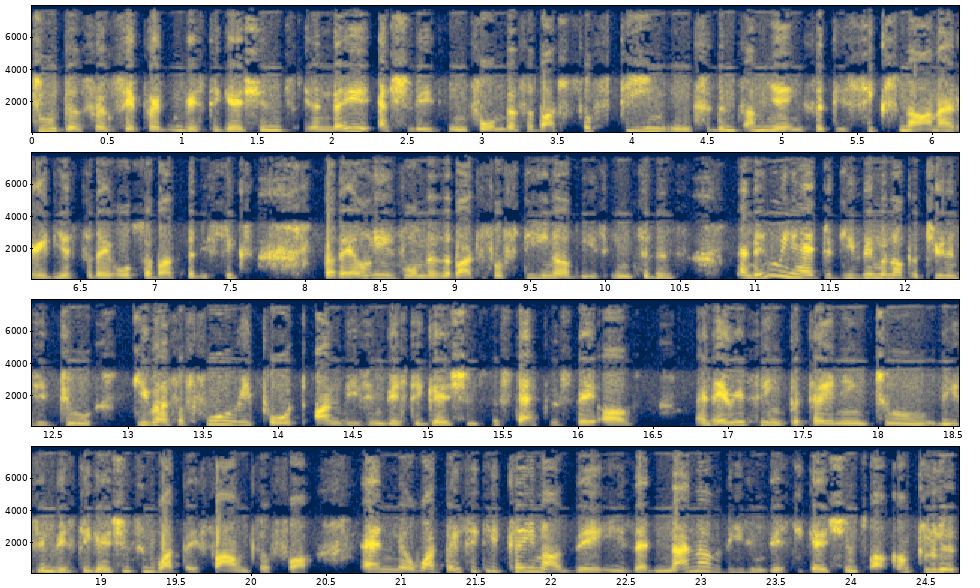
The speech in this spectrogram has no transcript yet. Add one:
two different separate investigations, and they actually informed us about 15 incidents. I'm hearing 36 now, and I read yesterday also about 36, but they only informed us about 15 of these incidents. And then we had to give them an opportunity to give us a full report on these investigations, the status thereof, and everything pertaining to these investigations and what they found so far. And what basically came out there is that none of these investigations are concluded.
